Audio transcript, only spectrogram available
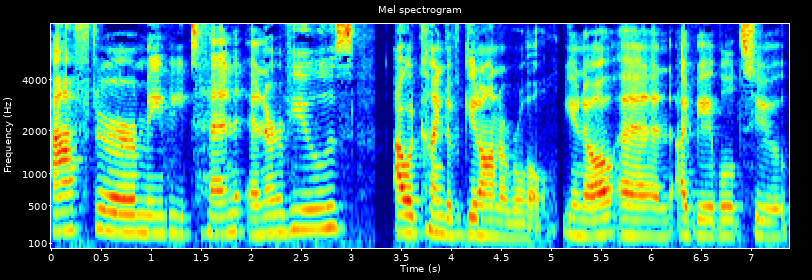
after maybe 10 interviews, I would kind of get on a roll, you know, and I'd be able to,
